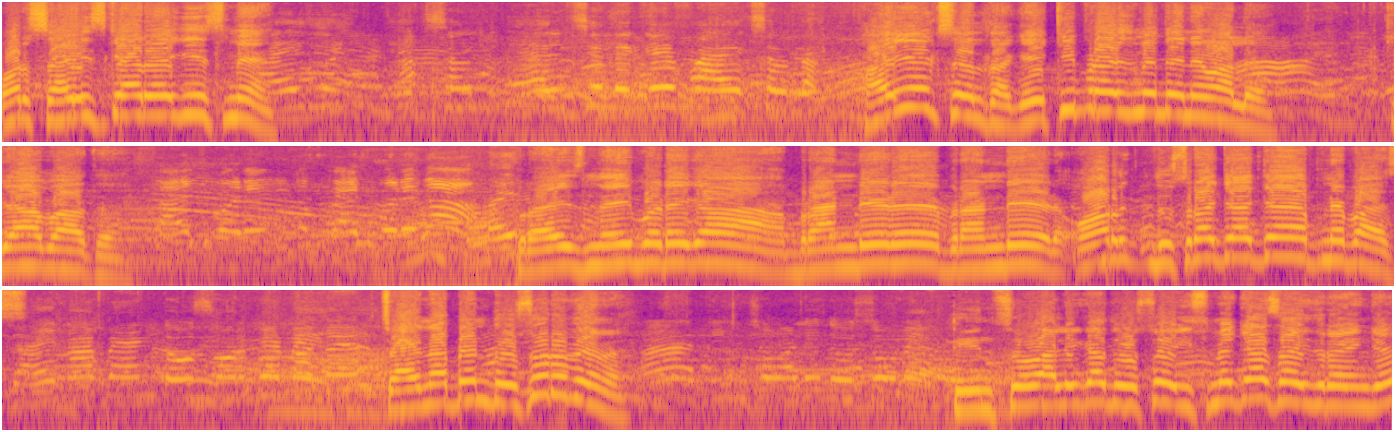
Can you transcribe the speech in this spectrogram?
और साइज क्या रहेगी इसमें एल से लेके फाइव एक्सएल तक फाइव एक्सएल तक एक ही प्राइस में देने वाले हैं? क्या बात है साइज बढ़ेगा तो प्राइस बढ़ेगा प्राइस नहीं बढ़ेगा ब्रांडेड है ब्रांडेड और दूसरा क्या क्या है अपने पास चाइना पैंट दो सौ रुपये में है चाइना पेन दो सौ रुपये में तीन सौ वाली का दो सौ इसमें क्या साइज़ रहेंगे?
